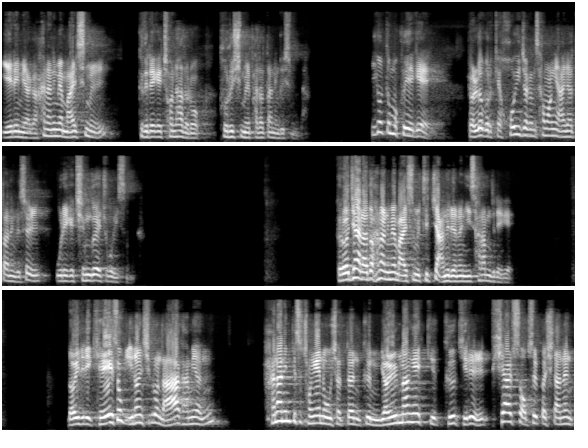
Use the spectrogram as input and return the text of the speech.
예레미야가 하나님의 말씀을 그들에게 전하도록 부르심을 받았다는 것입니다. 이것도 뭐 그에게 별로 그렇게 호의적인 상황이 아니었다는 것을 우리에게 증거해 주고 있습니다. 그러지 않아도 하나님의 말씀을 듣지 않으려는 이 사람들에게 너희들이 계속 이런 식으로 나아가면 하나님께서 정해 놓으셨던 그 멸망의 그 길을 피할 수 없을 것이라는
